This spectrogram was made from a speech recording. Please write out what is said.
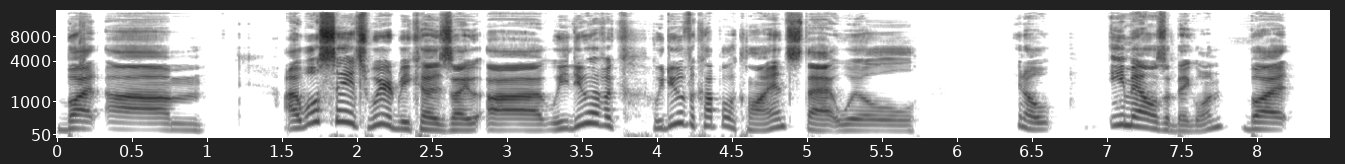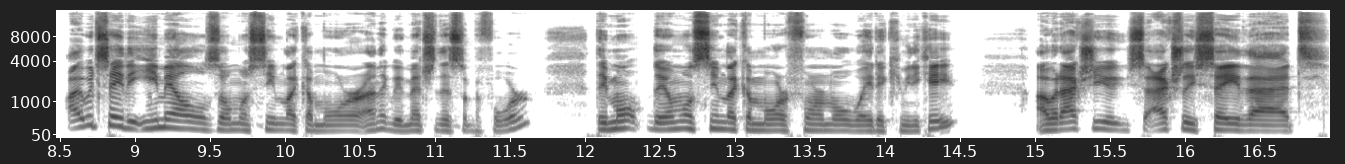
but um, I will say it's weird because I uh we do have a we do have a couple of clients that will, you know, email is a big one, but I would say the emails almost seem like a more. I think we mentioned this before. They mo- they almost seem like a more formal way to communicate. I would actually actually say that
